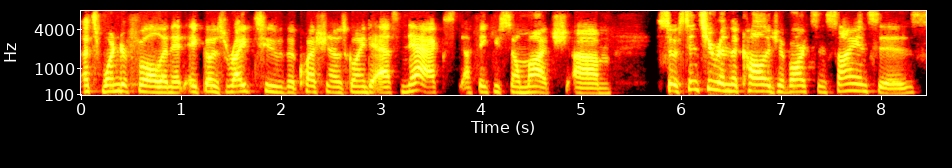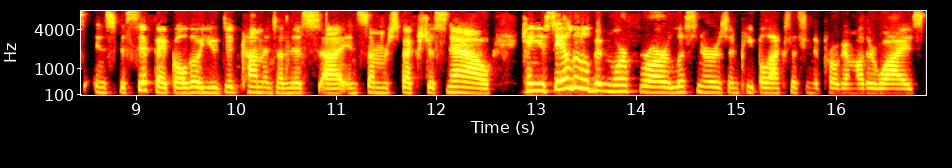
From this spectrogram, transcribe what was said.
That's wonderful. And it, it goes right to the question I was going to ask next. Uh, thank you so much. Um, so, since you're in the College of Arts and Sciences in specific, although you did comment on this uh, in some respects just now, can you say a little bit more for our listeners and people accessing the program otherwise?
